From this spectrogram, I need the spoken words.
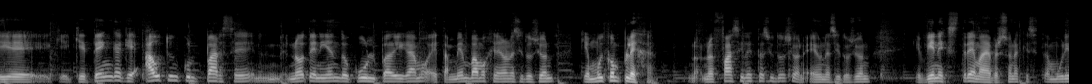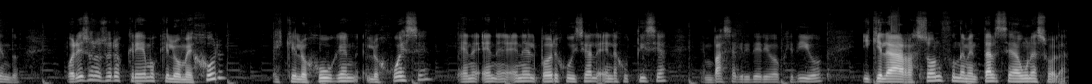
eh, que, tenga que autoinculparse, no teniendo culpa, digamos, eh, también vamos a generar una situación que es muy compleja. No, es fácil esta situación, es una situación que es bien extrema de personas que se están muriendo. Por eso nosotros creemos que lo mejor es que lo juzguen los jueces en, en, el Poder Judicial, en la justicia, en base a criterios objetivos, y que la razón fundamental sea una sola.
